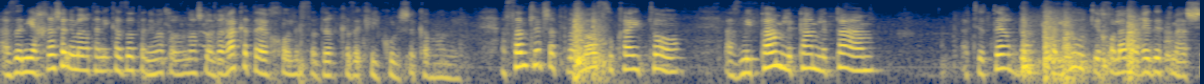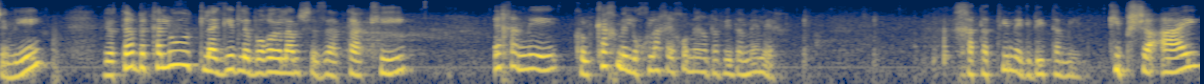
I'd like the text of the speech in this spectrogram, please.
אז אני, אחרי שאני אומרת אני כזאת, אני אומרת לו, ריבונו שלום, ורק אתה יכול לסדר כזה קלקול שכמוני. אז שמת לב שאת כבר לא עסוקה איתו, אז מפעם לפעם לפעם, את יותר בקלות יכולה לרדת מהשני, ויותר בקלות להגיד לבורא עולם שזה אתה, כי איך אני כל כך מלוכלך, איך אומר דוד המלך? חטאתי נגדי תמיד, כי פשעיי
